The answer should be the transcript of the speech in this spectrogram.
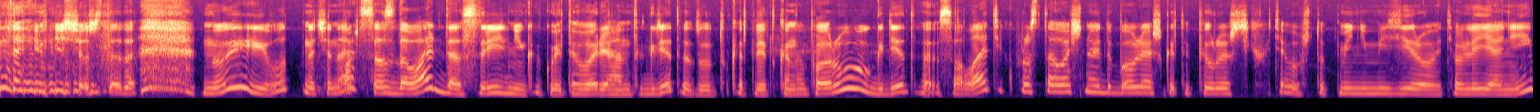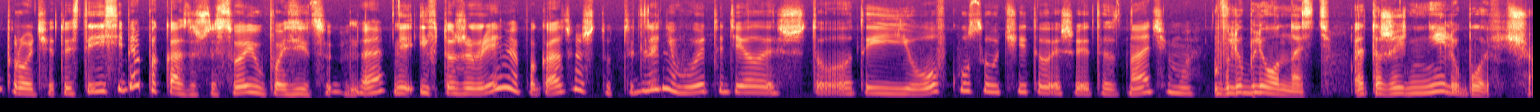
или еще что-то. Ну и вот начинаешь создавать, да, средний какой-то вариант. Где-то тут котлетка на пару, где-то салатик просто овощной добавляешь к этой пюрешечке, хотя бы, чтобы минимизировать влияние и прочее. То есть ты и себя показываешь, и свою позицию, да, и в то же время показываешь, что ты для него это делаешь, что ты его вкусы учитываешь, и это значимо. Влюбленность – это же не любовь еще.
